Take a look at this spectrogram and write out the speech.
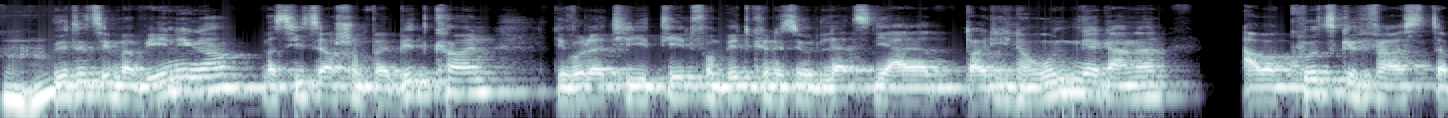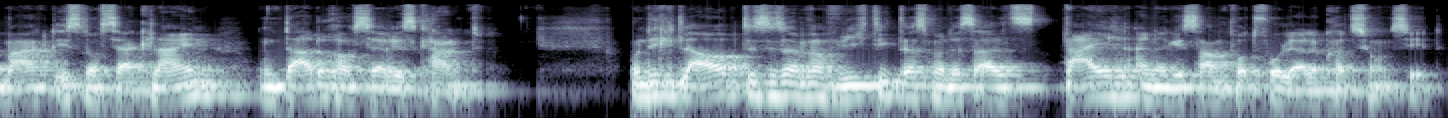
Mhm. Wird jetzt immer weniger. Man sieht es auch schon bei Bitcoin. Die Volatilität von Bitcoin ist über die letzten Jahre deutlich nach unten gegangen. Aber kurz gefasst, der Markt ist noch sehr klein und dadurch auch sehr riskant. Und ich glaube, das ist einfach wichtig, dass man das als Teil einer Gesamtportfolioallokation sieht.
